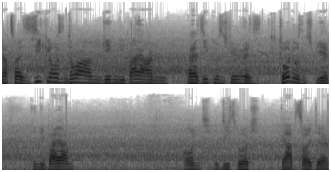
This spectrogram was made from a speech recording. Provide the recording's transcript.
Nach zwei sieglosen Toren gegen die Bayern, äh, sieglosen Spiel, äh, torlosen Spiel gegen die Bayern und in Duisburg gab es heute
